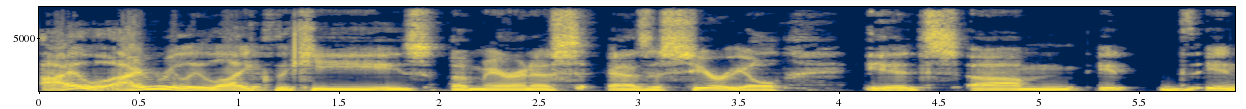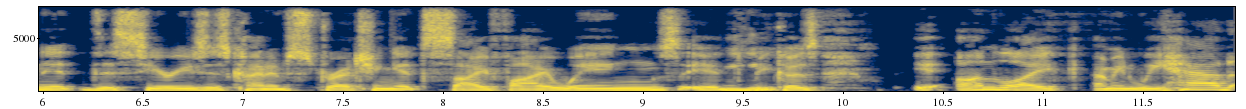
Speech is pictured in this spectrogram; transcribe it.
I I really like the Keys of Marinus as a serial. It's um it in it the series is kind of stretching its sci-fi wings. It Mhm. because it, unlike I mean we had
